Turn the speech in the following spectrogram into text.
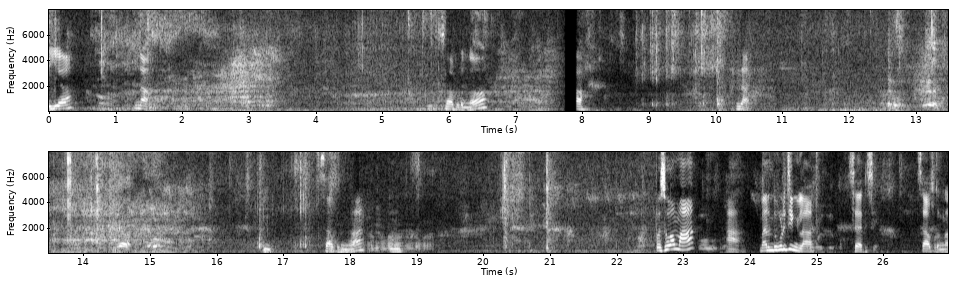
ஐயா இந்தாங்க சாப்பிடுங்க. ஆ. இந்த ம் சாப்பிடுங்க ம் இப்போ சுகமா ஆ மருந்து குடிச்சிங்களா? சரி சரி. சாப்பிடுங்க.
